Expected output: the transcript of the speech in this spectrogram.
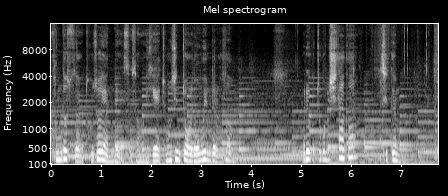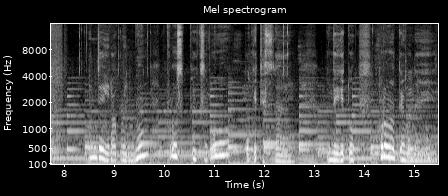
관뒀어요. 도저히 안 되겠어서 이게 정신적으로 너무 힘들어서 그리고 조금 쉬다가 지금 현재 일하고 있는 프로스펙스로 오게 됐어요. 근데 이게 또 코로나 때문에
